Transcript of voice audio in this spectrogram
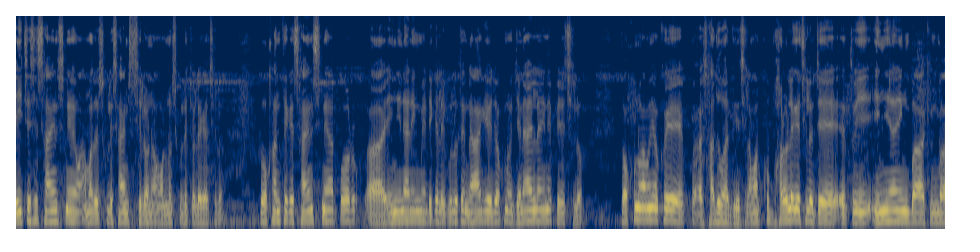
এইচএসে সায়েন্স নিয়ে, আমাদের স্কুলে সায়েন্স ছিল না, অন্য স্কুলে চলে গেছিল, তো ওখান থেকে সায়েন্স নেওয়ার পর ইঞ্জিনিয়ারিং মেডিকেল এগুলোতে না গিয়ে যখন ও জেনারেল লাইনে পেয়েছিল তখনও আমি ওকে সাধুবাদ দিয়েছিলাম। আমার খুব ভালো লেগেছিল যে তুই ইঞ্জিনিয়ারিং বা কিংবা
